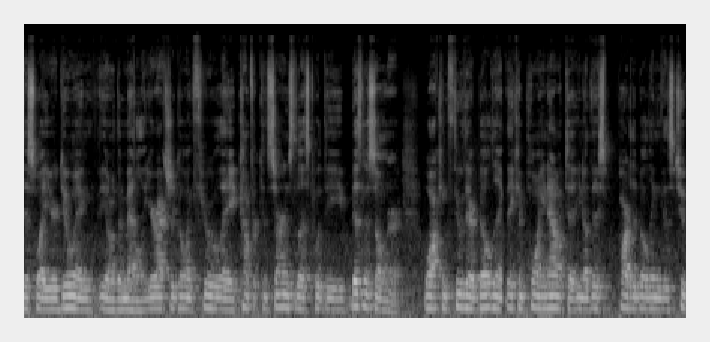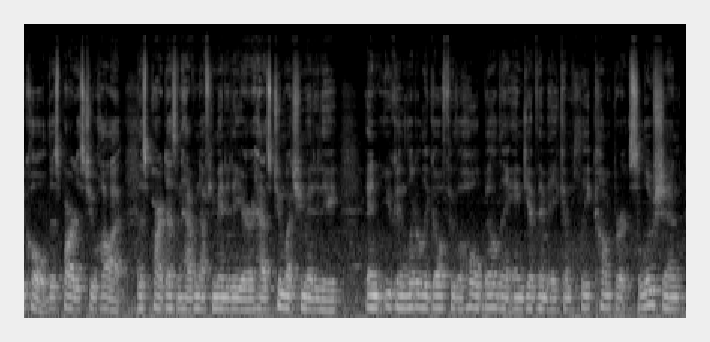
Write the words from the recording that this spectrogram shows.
this way you're doing you know the metal. You're actually going through a comfort concerns list with the business owner walking through their building. They can point out that you know this part of the building is too cold this part is too hot this part doesn't have enough humidity or has too much humidity. And you can literally go through the whole building and give them a complete comfort solution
